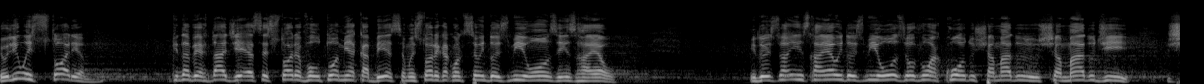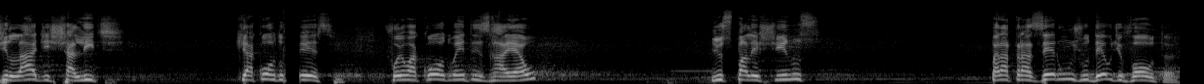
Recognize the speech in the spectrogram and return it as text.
Eu li uma história que na verdade essa história voltou à minha cabeça, uma história que aconteceu em 2011 em Israel. Em Israel em 2011 houve um acordo chamado chamado de Gilad Shalit. Que acordo foi esse? Foi um acordo entre Israel e os palestinos para trazer um judeu de volta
